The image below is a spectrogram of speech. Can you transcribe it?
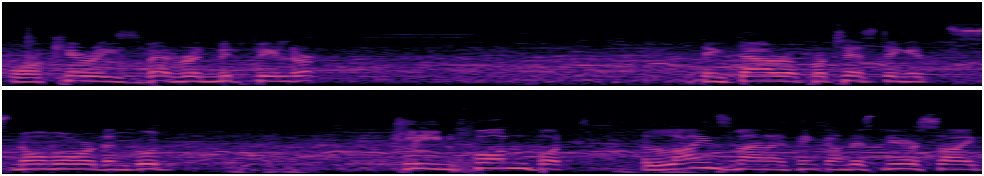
for Kerry's veteran midfielder. I think Darragh protesting it's no more than good, clean fun, but the linesman, I think, on this near side,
